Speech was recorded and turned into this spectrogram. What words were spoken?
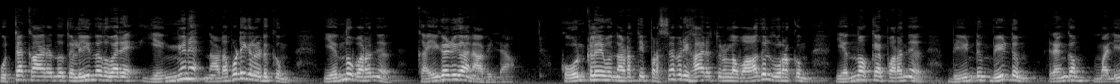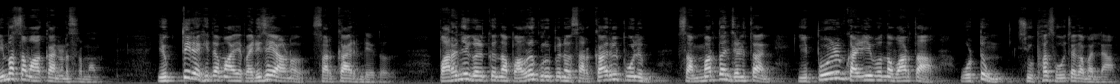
കുറ്റക്കാരെന്ന് തെളിയുന്നതുവരെ എങ്ങനെ നടപടികളെടുക്കും എന്ന് പറഞ്ഞ് കൈകഴുകാനാവില്ല. കോൺക്ലേവ് നടത്തി പ്രശ്നപരിഹാരത്തിനുള്ള വാതിൽ തുറക്കും എന്നൊക്കെ പറഞ്ഞ് വീണ്ടും വീണ്ടും രംഗം മലീമസമാക്കാനാണ് ശ്രമം. യുക്തിരഹിതമായ പരിചയമാണ് സർക്കാരിന്റേത് പറഞ്ഞു കേൾക്കുന്ന പവർ ഗ്രൂപ്പിന് സർക്കാരിൽ പോലും സമ്മർദ്ദം ചെലുത്താൻ ഇപ്പോഴും കഴിയുമെന്ന വാർത്ത ഒട്ടും ശുഭസൂചകമല്ല.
